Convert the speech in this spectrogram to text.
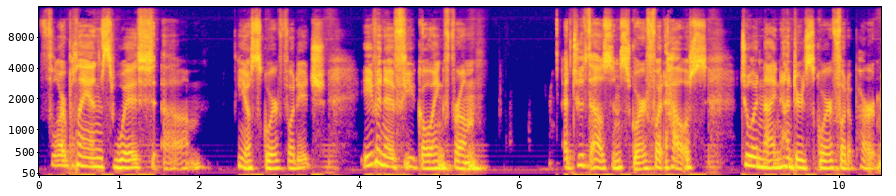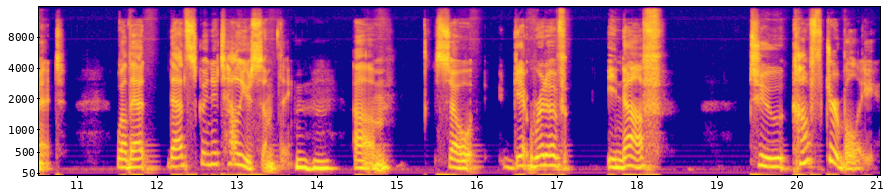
Floor plans with, um, you know, square footage. Even if you're going from a 2,000 square foot house to a 900 square foot apartment. Well, that that's going to tell you something. Mm-hmm. Um, so get rid of enough to comfortably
